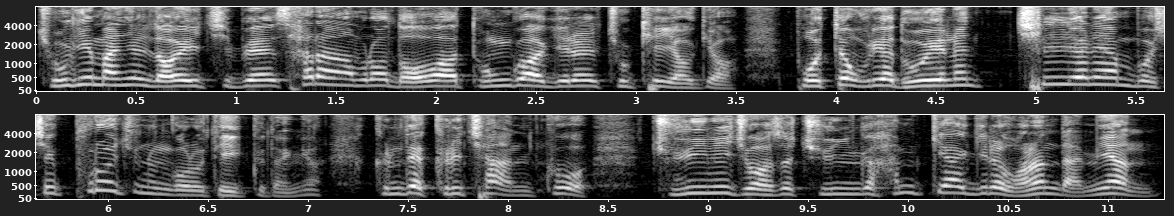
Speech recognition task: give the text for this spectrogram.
종이 만일 너희 집에 사랑함으로 너와 동거하기를 좋게 여겨. 보통 우리가 노예는 7년에 한 번씩 풀어주는 거로 돼 있거든요. 그런데 그렇지 않고 주인이 좋아서 주인과 함께 하기를 원한다면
